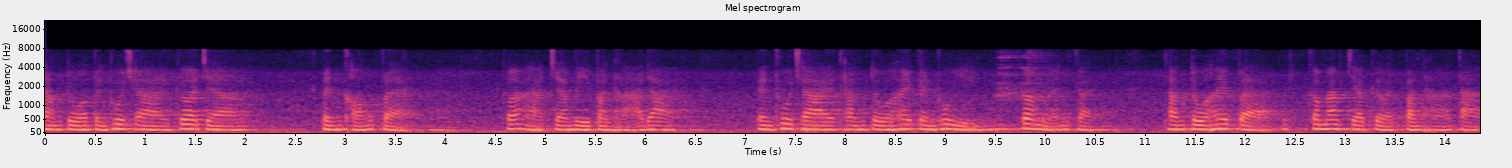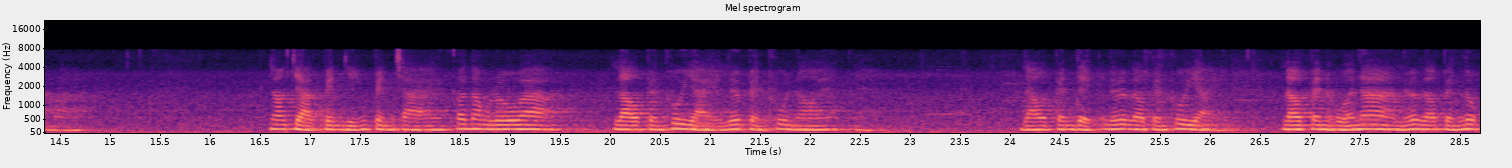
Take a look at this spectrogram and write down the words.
ทำตัวเป็นผู้ชายก็จะ เป็นของแปลก ก็อาจจะมีปัญหาได้ เป็นผู้ชายทำตัวให้เป็นผู้หญิงก็เหมือนกันทำตัวให้แปลกก็มักจะเกิดปัญหาตามมา นอกจากเป็นหญิงเป็นชายก็ต้องรู้ว่าเราเป็นผู้ใหญ่หรือเป็นผู้น้อย เราเป็นเด็กหรือเราเป็นผู้ใหญ่ เราเป็นหัวหน้าหรือเราเป็นลูก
